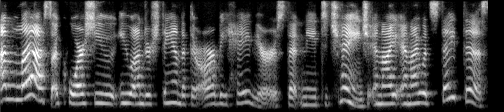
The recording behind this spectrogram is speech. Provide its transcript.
Unless, of course, you you understand that there are behaviors that need to change. And I and I would state this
